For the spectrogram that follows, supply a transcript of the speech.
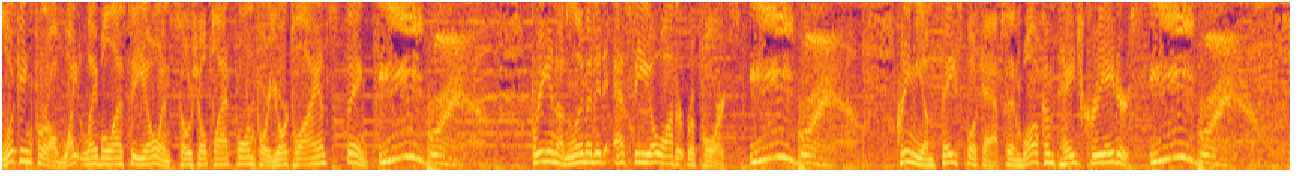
Looking for a white label SEO and social platform for your clients? Think eBrandz. Free and unlimited SEO audit reports. eBrandz. Premium Facebook apps and welcome page creators. eBrandz.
